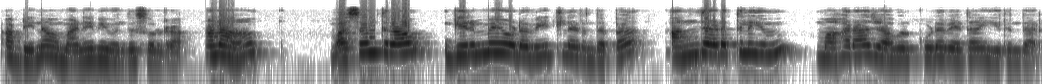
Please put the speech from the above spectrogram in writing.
அப்படின்னு அவன் மனைவி வந்து சொல்றான் ஆனா வசந்த்ராவ் கிர்மையோட வீட்டில் இருந்தப்ப அந்த இடத்துலையும் மகாராஜ் அவர் கூடவே தான் இருந்தார்.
